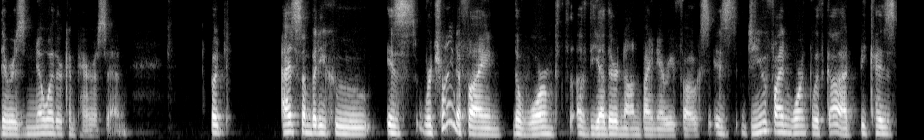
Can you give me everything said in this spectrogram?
There is no other comparison. But as somebody who is we're trying to find the warmth of the other non-binary folks is do you find warmth with god because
